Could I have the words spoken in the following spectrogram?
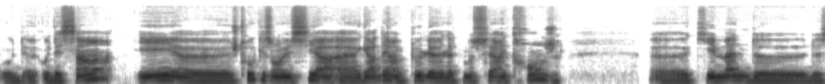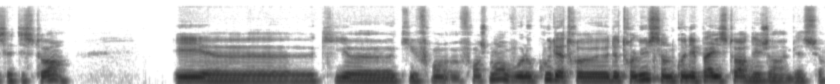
au, dessin. Et je trouve qu'ils ont réussi à, garder un peu l'atmosphère étrange qui émane de, cette histoire et euh, qui, euh, qui franchement vaut le coup d'être d'être lu si on ne connaît pas l'histoire déjà, hein, bien sûr.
